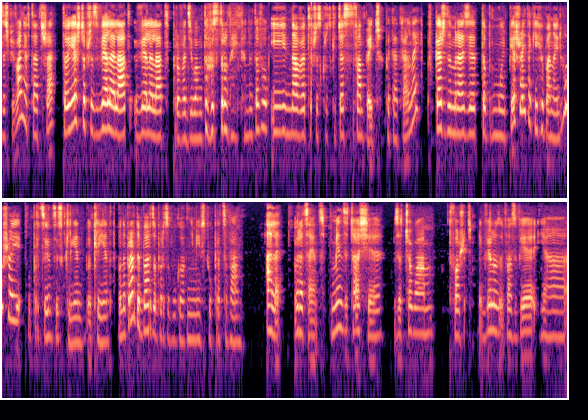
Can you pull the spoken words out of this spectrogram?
ze śpiewania w teatrze, to jeszcze przez wiele lat, wiele lat prowadziłam tą stronę internetową i nawet przez krótki czas fanpage teatralnej. W każdym razie to był mój pierwszy i taki chyba najdłużej współpracujący z klient, klient bo naprawdę bardzo bardzo długo z nimi współpracowałam. Ale wracając, w międzyczasie zaczęłam tworzyć. Jak wielu z Was wie, ja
